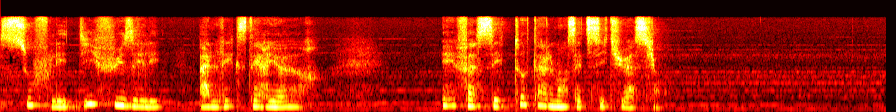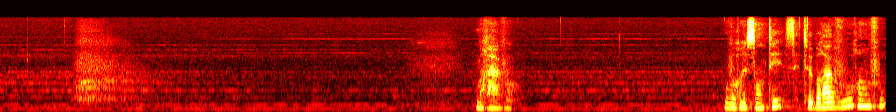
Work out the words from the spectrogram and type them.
soufflez, diffusez-les à l'extérieur. Effacez totalement cette situation. Bravo. Vous ressentez cette bravoure en vous?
